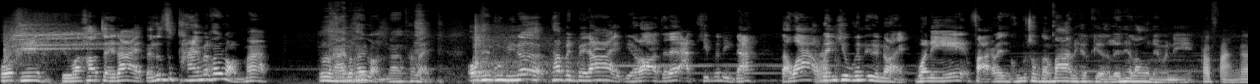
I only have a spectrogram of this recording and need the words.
โอเคถือว่าเข้าใจได้ แต่เรื่องสุดท้ายไม่ค่อยหลอนมากเรื่องสุดท้ายไม่ค่อยหลอนมากเท่าไหร่ โอเคคุณมินเนอร์ถ้าเป็นไปได้ เดี๋ยวเราอาจจะได้อัดคลิปกันอีกนะ แต่ว่าเว้นคิวคนอื่นหน่อย วันนี้ฝากอะไรถึงคุณผู้ชมทางบ้านไหมครับเกี่ยวกับเรื่องที่เล่าในวันนี้ ถ้าฟังก็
